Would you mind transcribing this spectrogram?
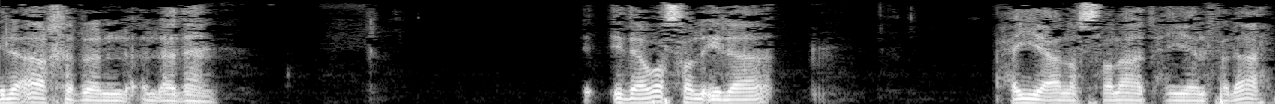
إلى آخر الأذان. إذا وصل إلى حي على الصلاة حي الفلاح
